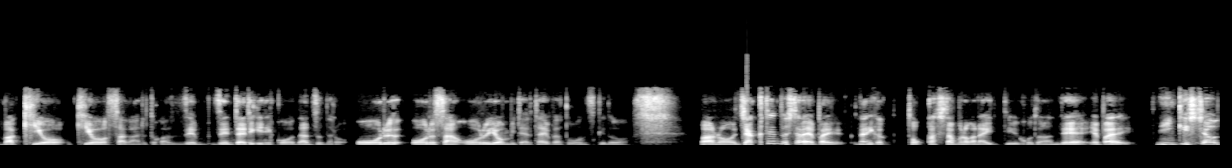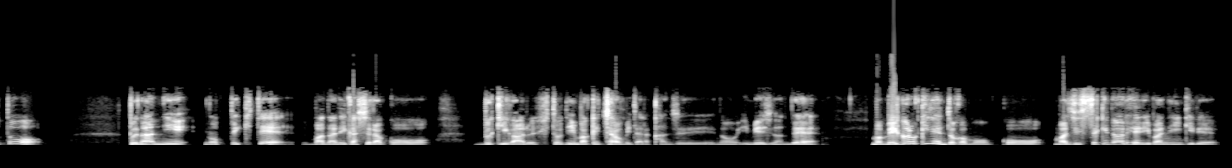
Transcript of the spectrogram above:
まあ、器用、器用さがあるとか、全全体的にこう、なんつうんだろう、オール、オール3、オール4みたいなタイプだと思うんですけど、あの、弱点としたらやっぱり何か特化したものがないっていうことなんで、やっぱり人気しちゃうと、無難に乗ってきて、まあ何かしらこう、武器がある人に負けちゃうみたいな感じのイメージなんで、まあ目黒記念とかも、こう、まあ実績の割には2番人気で、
